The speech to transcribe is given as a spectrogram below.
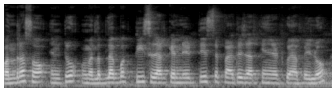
पंद्रह सौ इंटू मतलब लगभग तीस हज़ार कैंडिडेट तीस से पैंतीस हज़ार कैंडिडेट को यहाँ पे लोग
